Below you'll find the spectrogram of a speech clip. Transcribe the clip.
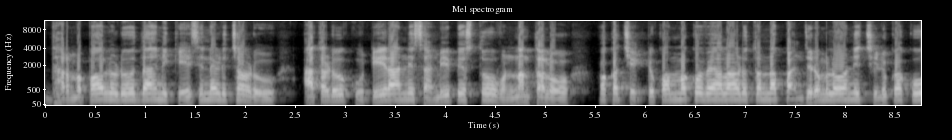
ధర్మపాలుడు దాని కేసి నడిచాడు. అతడు కుటీరాన్ని సమీపిస్తూ ఉన్నంతలో ఒక చెట్టు కొమ్మకు వేలాడుతున్న పంజరంలోని చిలుకకు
